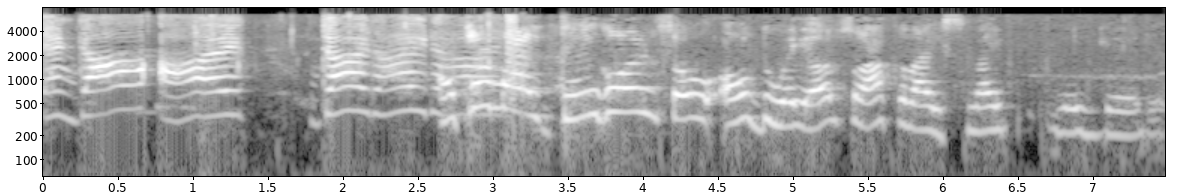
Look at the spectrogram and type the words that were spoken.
and die, die, die, die. I turned my thing on so all the way up so I could like snipe really good. Go.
